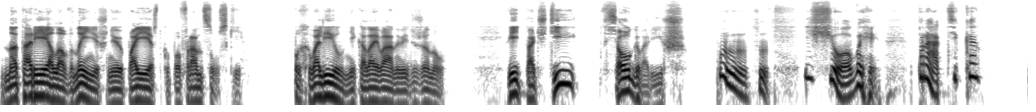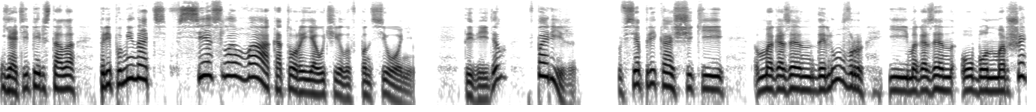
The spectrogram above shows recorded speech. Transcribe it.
натарела в нынешнюю поездку по-французски», — похвалил Николай Иванович жену. «Ведь почти все говоришь». «Хм, хм, еще бы! Практика!» Я теперь стала припоминать все слова, которые я учила в пансионе. Ты видел? В Париже. Все приказчики магазин де Лувр и магазин О Марше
